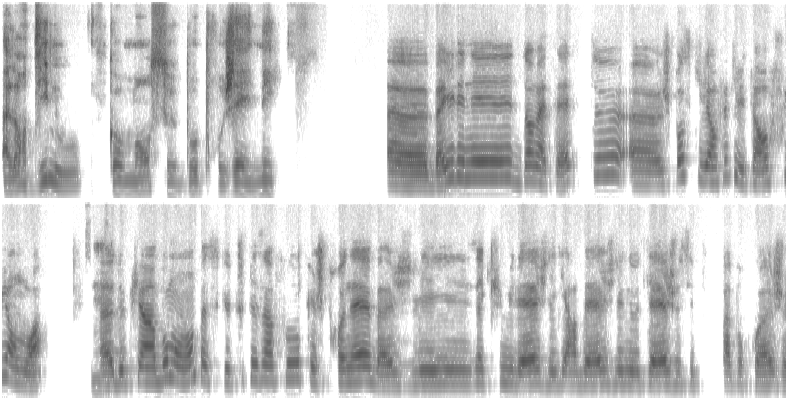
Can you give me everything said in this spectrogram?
Alors, dis-nous comment ce beau projet est né. Euh, bah, il est né dans ma tête. je pense qu'il est en fait, il était enfoui en moi mmh. depuis un bon moment parce que toutes les infos que je prenais, bah, je les accumulais, je les gardais, je les notais. Je ne sais pas pourquoi. Je...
